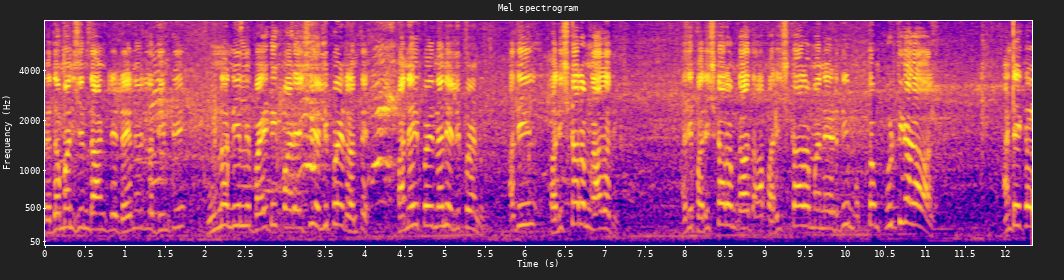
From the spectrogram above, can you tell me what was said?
పెద్ద మనిషిని దాంట్లో డ్రైనేజ్లో దింపి ఉన్న నీళ్ళని బయటికి పాడేసి వెళ్ళిపోయిండ్రు అంతే. పని అయిపోయిందని వెళ్ళిపోయిండ్రు. అది పరిష్కారం కాదు అది. అది పరిష్కారం కాదు. ఆ పరిష్కారం అనేది మొత్తం పూర్తిగా కావాలి. అంటే ఇక్కడ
